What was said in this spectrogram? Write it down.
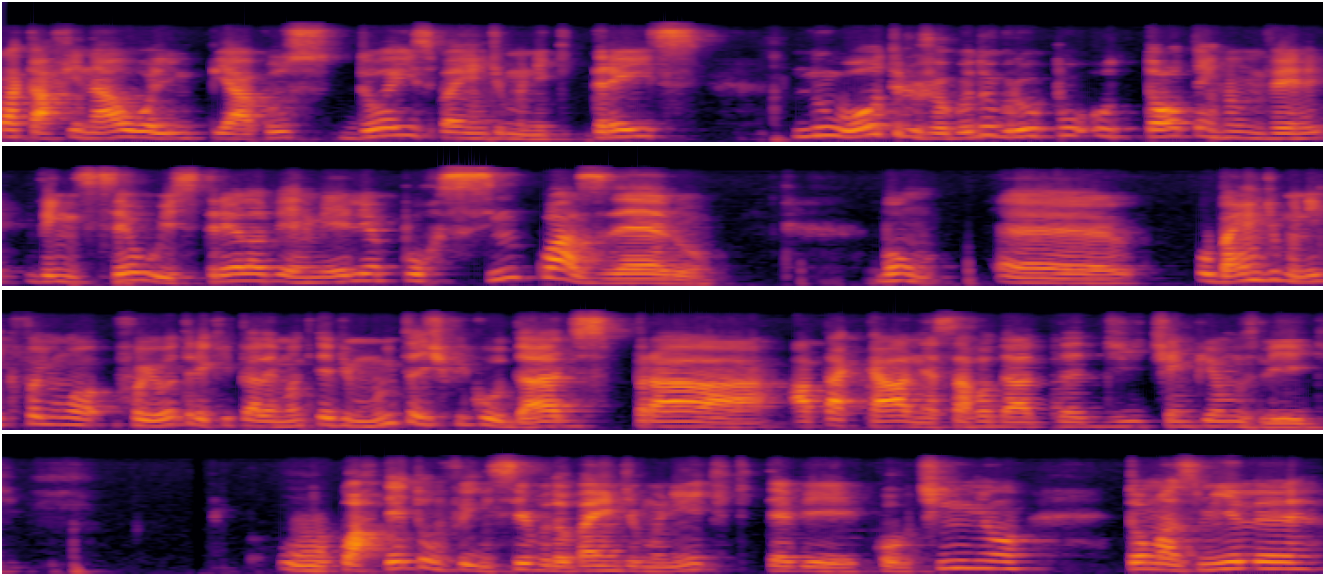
Placar final: Olympiacos 2, Bayern de Munique 3. No outro jogo do grupo, o Tottenham venceu o Estrela Vermelha por 5 a 0. Bom, é, o Bayern de Munique foi, uma, foi outra equipe alemã que teve muitas dificuldades para atacar nessa rodada de Champions League. O quarteto ofensivo do Bayern de Munique, que teve Coutinho, Thomas Miller,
